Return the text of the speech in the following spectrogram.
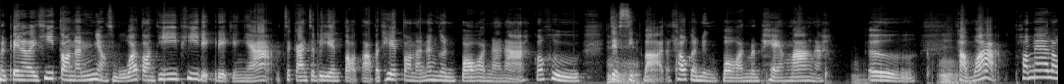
มันเป็นอะไรที่ตอนนั้นอย่างสมมติว่าตอนที่พี่เด็กๆอย่างเงี้ยจะการจะไปเรียนต่อต่างประเทศตอนนั้นน่ะเงินปอนด์นะนะก็คือเจ็ดสิบาทอะเท่ากับหนึ่งปอนด์มันแพงมากนะเอออืมถามว่าพ่อแม่เรา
